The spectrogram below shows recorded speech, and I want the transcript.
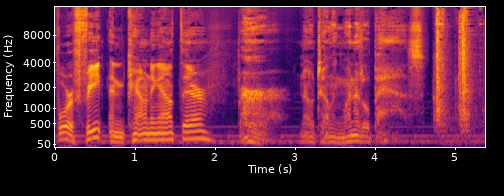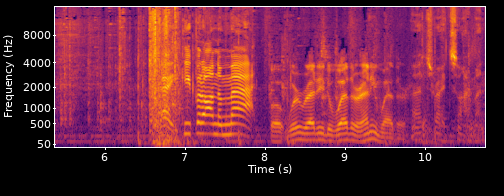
Four feet and counting out there? Brr, no telling when it'll pass. Hey, keep it on the mat. But we're ready to weather any weather. That's right, Simon.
